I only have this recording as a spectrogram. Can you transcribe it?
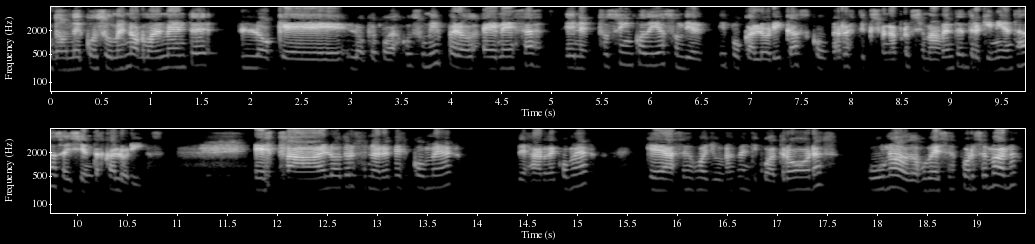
donde consumes normalmente lo que lo que puedas consumir, pero en esas en estos cinco días son dietas hipocalóricas con una restricción aproximadamente entre 500 a 600 calorías. Está el otro escenario que es comer, dejar de comer, que haces ayunas 24 horas, una o dos veces por semana,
